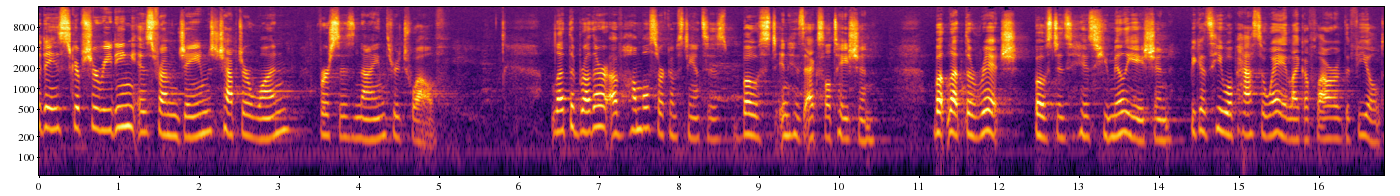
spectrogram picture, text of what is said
Today's scripture reading is from James chapter 1, verses 9 through 12. Let the brother of humble circumstances boast in his exaltation, but let the rich boast in his humiliation, because he will pass away like a flower of the field.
